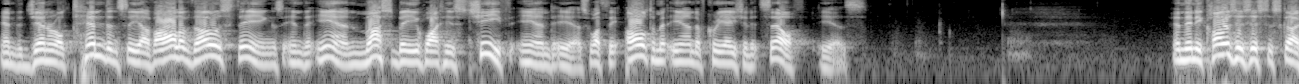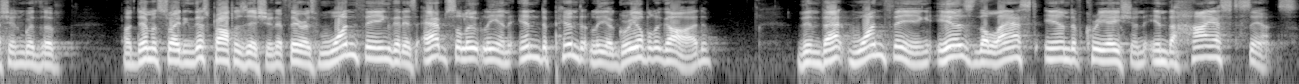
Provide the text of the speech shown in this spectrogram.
And the general tendency of all of those things in the end must be what his chief end is, what the ultimate end of creation itself is. And then he closes this discussion with the, uh, demonstrating this proposition if there is one thing that is absolutely and independently agreeable to God, then that one thing is the last end of creation in the highest sense.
